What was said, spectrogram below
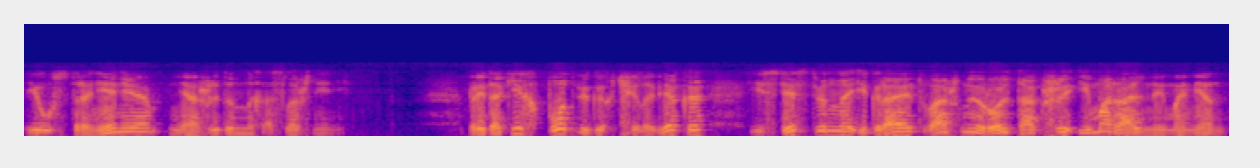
и устранения неожиданных осложнений. При таких подвигах человека, естественно, играет важную роль также и моральный момент,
